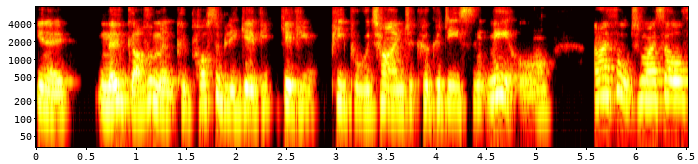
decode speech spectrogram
you know, no government could possibly give you, give you people the time to cook a decent meal. And I thought to myself,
